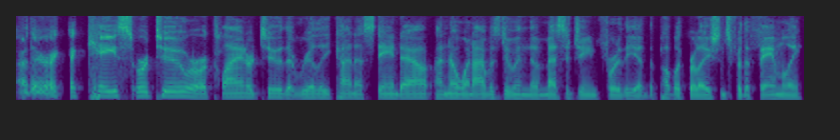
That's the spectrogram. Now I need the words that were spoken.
are there a, a case or two or a client or two that really kind of stand out? I know when I was doing the messaging for the uh, the public relations for the family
